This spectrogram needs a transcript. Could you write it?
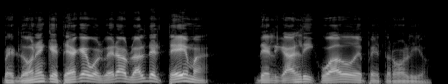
Perdonen que tenga que volver a hablar del tema del gas licuado de petróleo.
